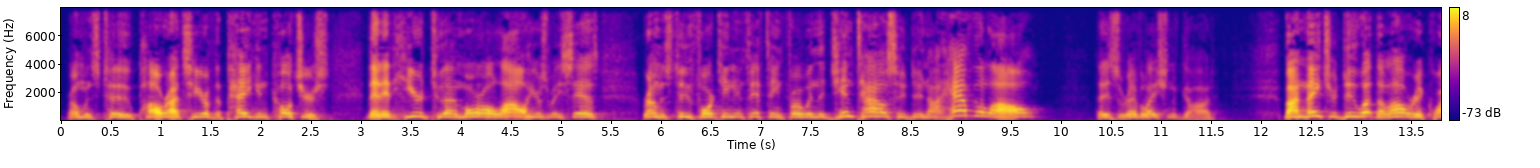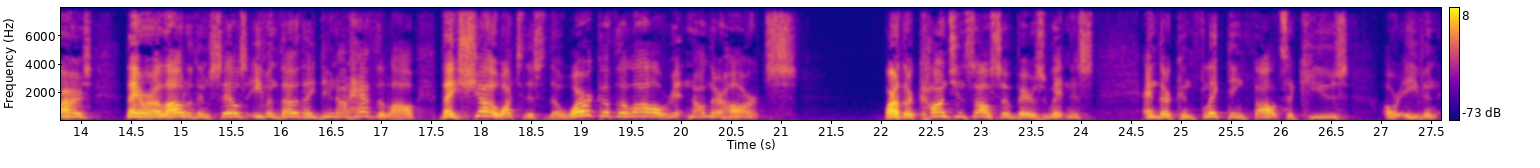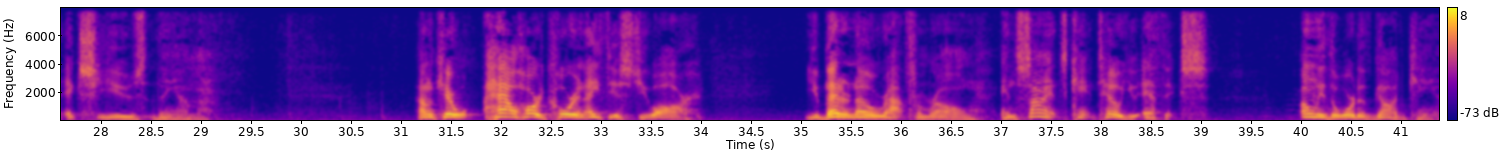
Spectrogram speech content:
Romans 2, Paul writes here of the pagan cultures that adhered to a moral law. Here's what he says Romans 2 14 and 15. For when the Gentiles who do not have the law, that is the revelation of God, by nature do what the law requires, they are a law to themselves, even though they do not have the law. They show, watch this, the work of the law written on their hearts while their conscience also bears witness, and their conflicting thoughts accuse or even excuse them. I don't care how hardcore an atheist you are, you better know right from wrong. And science can't tell you ethics, only the Word of God can.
